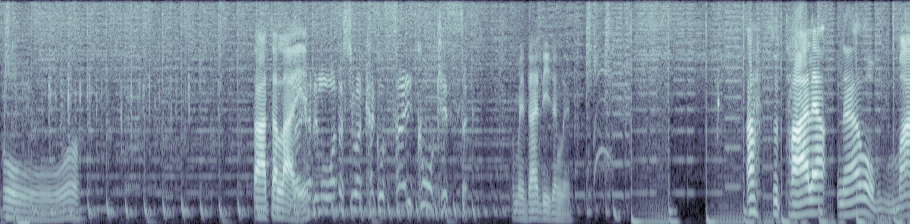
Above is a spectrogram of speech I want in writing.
โอ้ตาจะไหลทำไมได้ดีจังเลย อะ สุดท้ายแล้วนะครับผมมา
